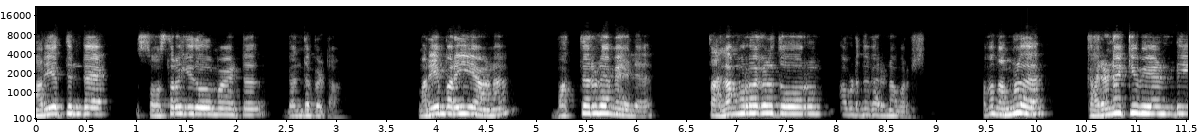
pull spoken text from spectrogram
മറിയത്തിന്റെ സ്വസ്ത്രഗീതവുമായിട്ട് ബന്ധപ്പെട്ടാണ്. മറിയം പറയുകയാണ് ഭക്തരുടെ മേൽ തലമുറകൾ തോറും അവിടുന്ന് കരുണ വർഷം അപ്പൊ നമ്മൾ കരുണയ്ക്ക് വേണ്ടി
